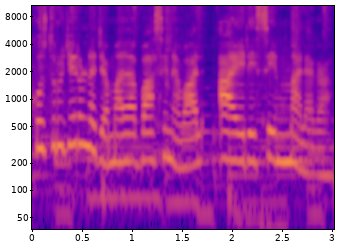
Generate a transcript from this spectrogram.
construyeron la llamada base naval ARC Málaga,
